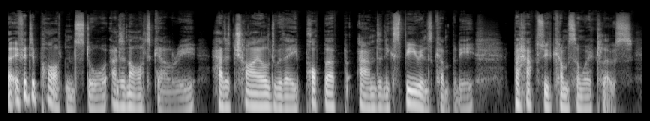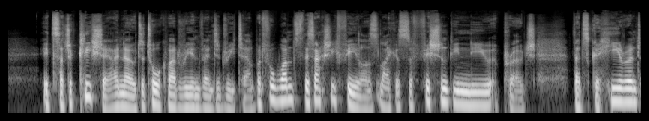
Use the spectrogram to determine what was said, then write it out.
Uh, if a department store and an art gallery had a child with a pop up and an experience company, perhaps we'd come somewhere close. It's such a cliche, I know, to talk about reinvented retail, but for once, this actually feels like a sufficiently new approach that's coherent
